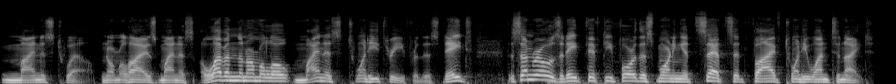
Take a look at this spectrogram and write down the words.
minus 12. Normal high is minus 11, the normal low minus 23 for this date. The sun rose at 8:54 this morning. It sets at 5:21 tonight.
